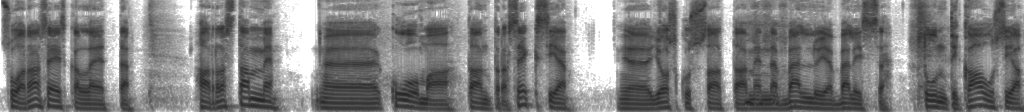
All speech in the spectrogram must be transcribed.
suoraan Seiskalle, että harrastamme ö, kuumaa tantraseksiä. Ö, joskus saattaa mennä vällyjen välissä tuntikausia.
